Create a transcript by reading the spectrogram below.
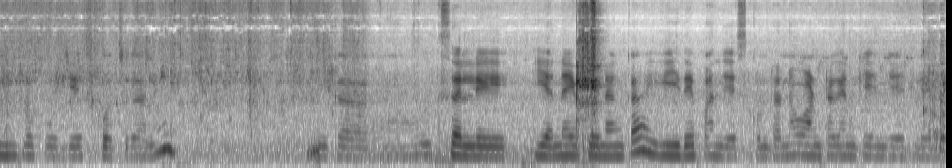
ఇంట్లో పూజ చేసుకోవచ్చు కానీ ఇంకా ఉక్సల్లి ఇవన్నీ అయిపోయాక ఇదే పని చేసుకుంటాను. వంట కనుక ఏం చేయట్లేదు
